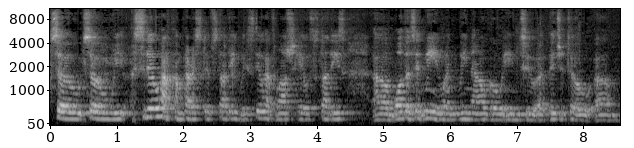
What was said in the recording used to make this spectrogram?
So, so we still have comparative study, we still have large-scale studies. Um, what does it mean when we now go into a digital um,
